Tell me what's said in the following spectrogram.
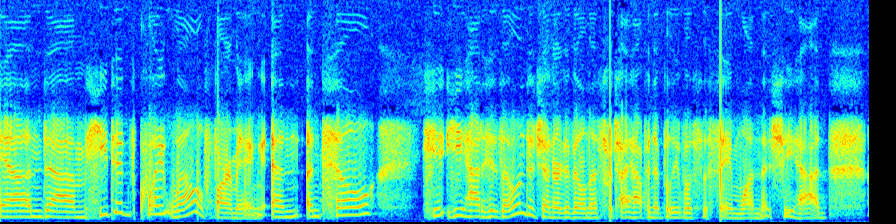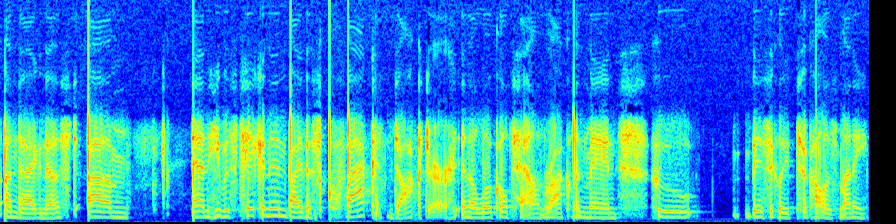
and um, he did quite well farming. And until he, he had his own degenerative illness, which I happen to believe was the same one that she had, undiagnosed. Um, and he was taken in by this quack doctor in a local town, Rockland, Maine, who basically took all his money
